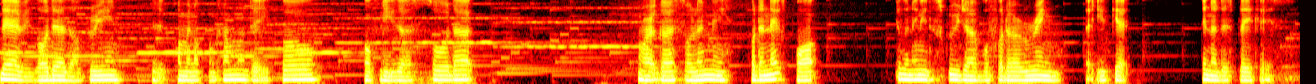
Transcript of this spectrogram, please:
There we go, there's our green. Is it coming up on camera? There you go. Hopefully you guys saw that. Alright guys, so let me, for the next part, you're gonna need a screwdriver for the ring that you get in a display case.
